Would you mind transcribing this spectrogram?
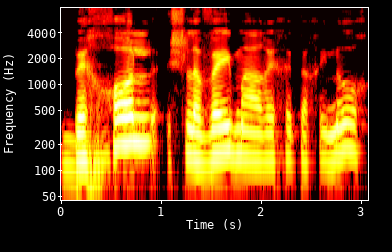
בכל שלבי מערכת החינוך, אה,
